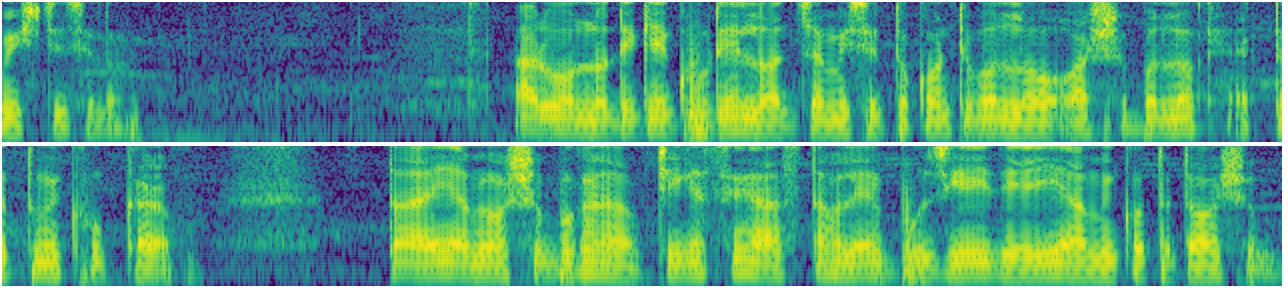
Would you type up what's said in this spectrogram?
মিষ্টি ছিল। আরও অন্যদিকে ঘুরে লজ্জা মিশ্রিত কণ্ঠে বলল, অসভ্য লোক, একটা তুমি খুব খারাপ। তাই আমি অসভ্য খারাপ, ঠিক আছে? আজ তাহলে বুঝিয়েই দেই আমি কতটা অসভ্য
